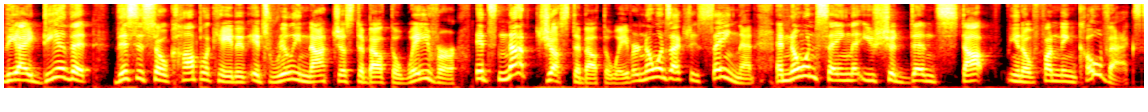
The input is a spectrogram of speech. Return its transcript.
the idea that this is so complicated, it's really not just about the waiver. It's not just about the waiver. No one's actually saying that. And no one's saying that you should then stop you know, funding COVAX,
